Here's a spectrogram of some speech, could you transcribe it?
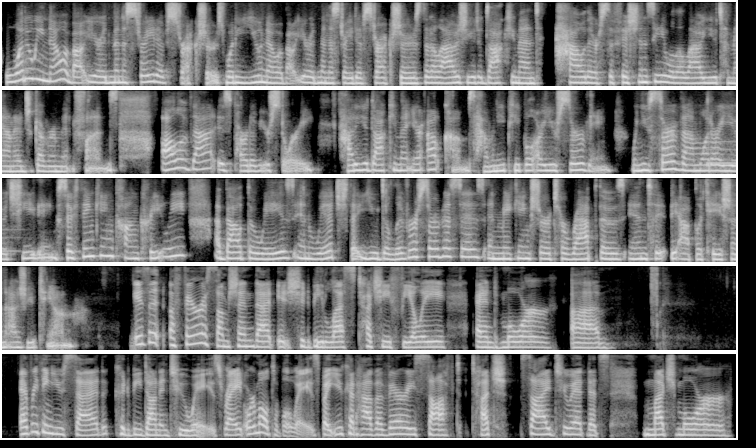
What do we know about your administrative structures? What do you know about your administrative structures that allows you to document how their sufficiency will allow you to manage government funds? All of that is part of your story. How do you document your outcomes? How many people are you serving? When you serve them, what are you achieving? So thinking concretely about the ways in which that you deliver services and making sure to wrap those into the application as you can. Is it a fair assumption that it should be less touchy feely and more um, everything you said could be done in two ways, right? Or multiple ways, but you could have a very soft touch side to it that's much more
